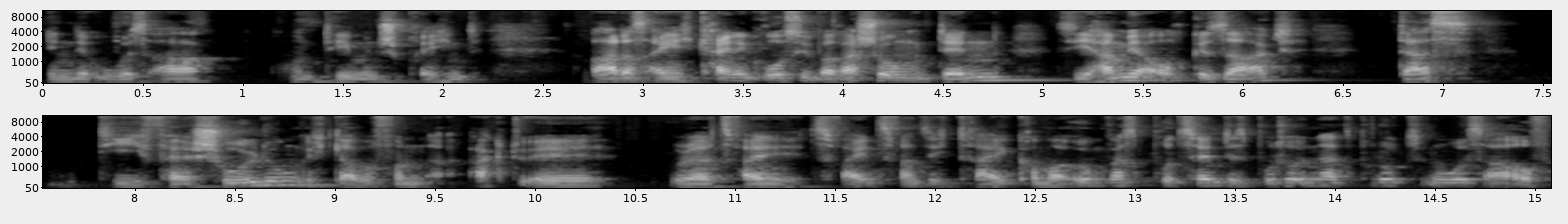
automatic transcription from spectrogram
in der USA und dementsprechend war das eigentlich keine große Überraschung, denn sie haben ja auch gesagt, dass die Verschuldung, ich glaube von aktuell oder zwei- 22, 3, irgendwas Prozent des Bruttoinlandsprodukts in den USA auf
